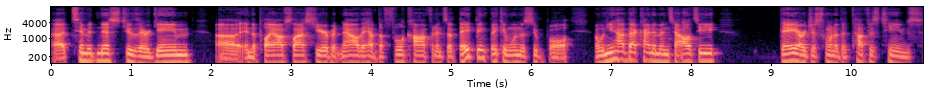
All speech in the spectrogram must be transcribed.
uh, timidness to their game uh, in the playoffs last year, but now they have the full confidence that they think they can win the Super Bowl. And when you have that kind of mentality, they are just one of the toughest teams.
